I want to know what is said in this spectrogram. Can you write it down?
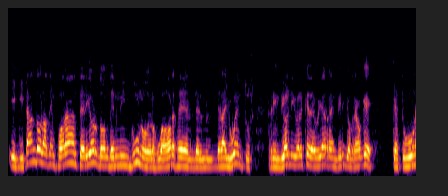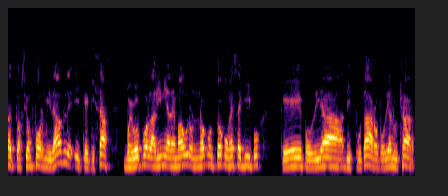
Y quitando la temporada anterior donde ninguno de los jugadores de, de, la Juventus rindió al nivel que debía rendir, yo creo que, que tuvo una actuación formidable y que quizás, voy por la línea de Mauro, no contó con ese equipo que podía disputar o podía luchar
